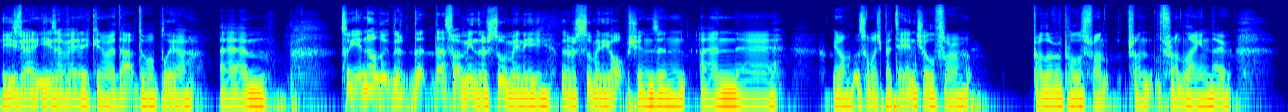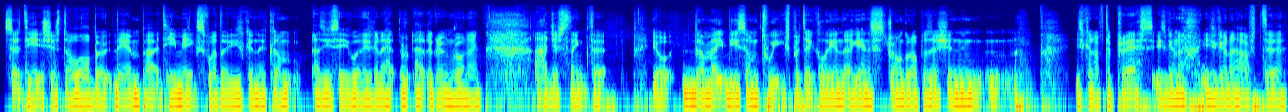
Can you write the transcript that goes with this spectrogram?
he's very he's a very kind of adaptable player. Um, so you know, look, there, that, that's what I mean. There's so many there's so many options and and uh, you know so much potential for for Liverpool's front front front line now. City, it's just all about the impact he makes, whether he's going to come, as you say, whether he's going to hit, hit the ground running. I just think that you know there might be some tweaks, particularly in, against stronger opposition. He's going to have to press. He's going to he's going to have to.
